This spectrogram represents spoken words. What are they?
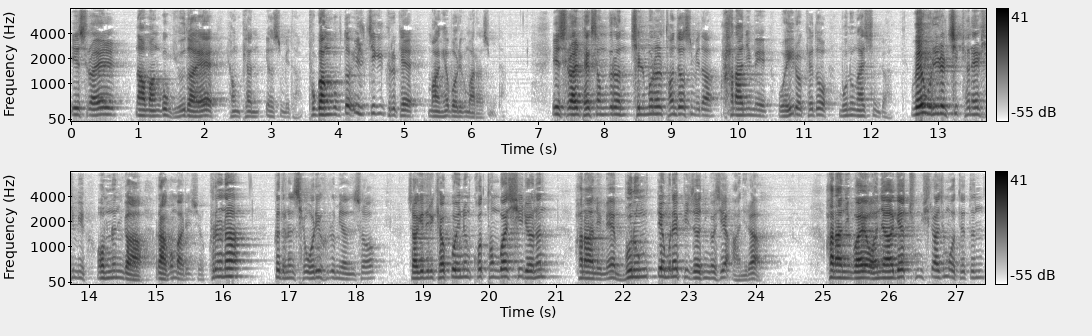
이스라엘 남왕국 유다의 형편이었습니다. 북왕국도 일찍이 그렇게 망해버리고 말았습니다. 이스라엘 백성들은 질문을 던졌습니다. 하나님이 왜 이렇게도 무능하신가? 왜 우리를 지켜낼 힘이 없는가? 라고 말이죠. 그러나 그들은 세월이 흐르면서 자기들이 겪고 있는 고통과 시련은 하나님의 무능 때문에 빚어진 것이 아니라 하나님과의 언약에 충실하지 못했던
